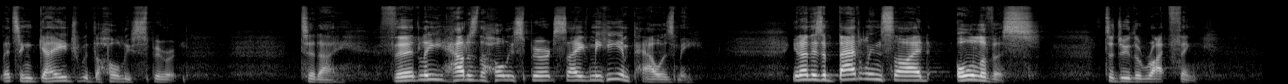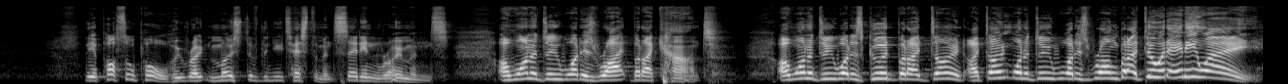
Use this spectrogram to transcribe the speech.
Let's engage with the Holy Spirit today. Thirdly, how does the Holy Spirit save me? He empowers me. You know, there's a battle inside all of us to do the right thing. The Apostle Paul, who wrote most of the New Testament, said in Romans, I want to do what is right, but I can't. I want to do what is good, but I don't. I don't want to do what is wrong, but I do it anyway.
